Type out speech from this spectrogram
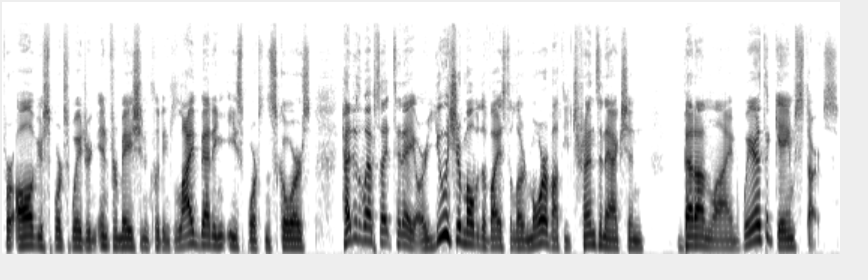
for all of your sports wagering information, including live betting, esports, and scores. Head to the website today or use your mobile device to learn more about the trends in action Bet Online, where the game starts.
